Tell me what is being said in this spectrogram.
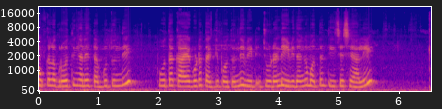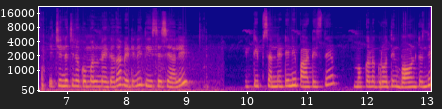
మొక్కల గ్రోతింగ్ అనేది తగ్గుతుంది. పూత కాయ కూడా తగ్గిపోతుంది. వీటి చూడండి ఈ విధంగా మొత్తం తీసేసేయాలి. ఈ చిన్న చిన్న కొమ్మలు ఉన్నాయి కదా వీటిని తీసేసేయాలి. ఈ టిప్స్ అన్నిటినీ పాటిస్తే మొక్కల గ్రోతింగ్ బాగుంటుంది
